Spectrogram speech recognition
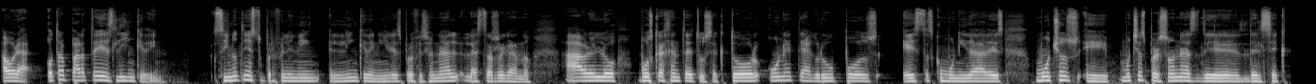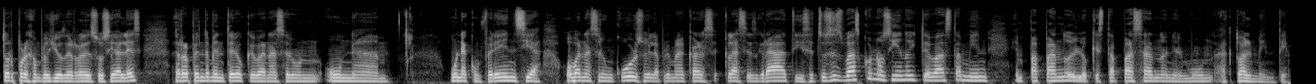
Ahora, otra parte es LinkedIn si no tienes tu perfil en, LinkedIn y eres profesional, la estás regando. Ábrelo, busca gente de tu sector, únete a grupos, estas comunidades, muchos, eh, muchas personas del sector, por ejemplo yo de redes sociales, de repente me entero que van a hacer una, una conferencia o van a hacer un curso y la primera clase es gratis. Entonces vas conociendo y te vas también empapando de lo que está pasando en el mundo actualmente.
